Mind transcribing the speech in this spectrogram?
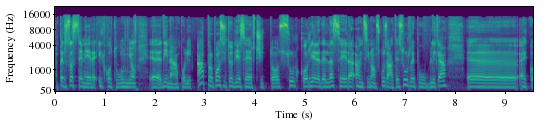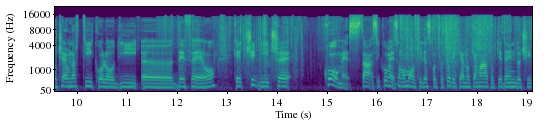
per sostenere il Cotugno eh, di Napoli. A proposito di esercito, sul Corriere della Sera, anzi no, scusate, su Repubblica, eh, ecco, c'è un articolo di eh, De Feo che ci dice come sta, siccome sono molti gli ascoltatori che hanno chiamato chiedendoci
